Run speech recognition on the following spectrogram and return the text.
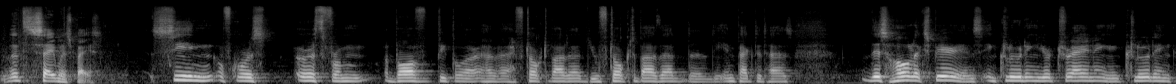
that's the same in space. Seeing, of course, Earth from above, people are, have, have, talked about that, you've talked about that, the, the impact it has. This whole experience, including your training, including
